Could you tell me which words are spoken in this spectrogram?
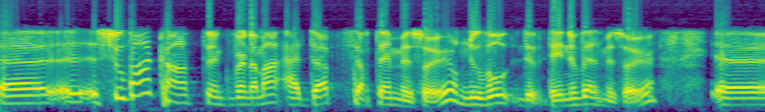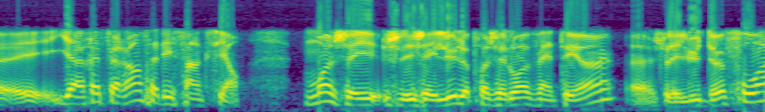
Euh, souvent, quand un gouvernement adopte certaines mesures, nouveaux, des nouvelles mesures, euh, il y a référence à des sanctions. Moi, j'ai, lu le projet de loi 21, euh, je l'ai lu deux fois,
